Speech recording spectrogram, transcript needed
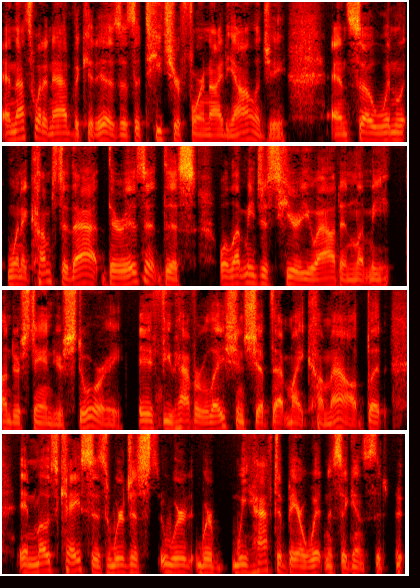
And that's what an advocate is, is a teacher for an ideology. And so when when it comes to that, there isn't this, well, let me just hear you out and let me understand your story. If you have a relationship that might come out, but in most cases we're just we're we're we have to bear witness against the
